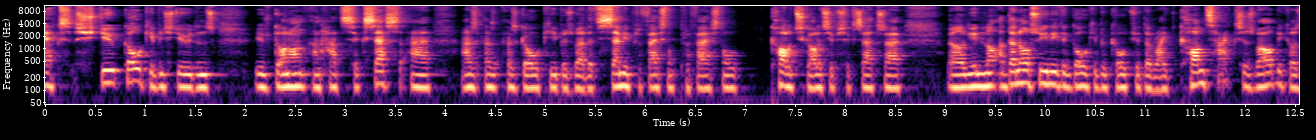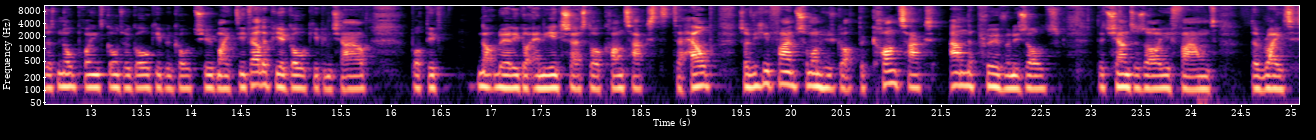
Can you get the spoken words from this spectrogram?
ex -stu goalkeeping students who've gone on and had success uh, as, as, as goalkeepers, whether it's semi-professional, professional, college scholarships, etc. Well, you know, then also you need a goalkeeping coach with the right contacts as well, because there's no point going to a goalkeeping coach who might develop your goalkeeping child, but they've not really got any interest or contacts to help. So if you can find someone who's got the contacts and the proven results, the chances are you found the right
